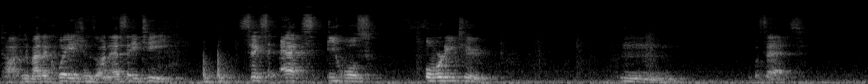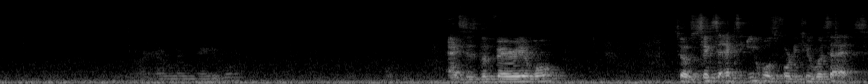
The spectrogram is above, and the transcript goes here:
Talking about equations on SAT. 6x equals 42. Hmm. What's? Unknown. X is the variable. So 6x equals 42. What's x?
